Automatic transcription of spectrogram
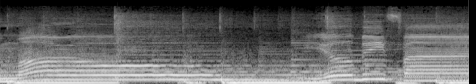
Tomorrow you'll be fine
